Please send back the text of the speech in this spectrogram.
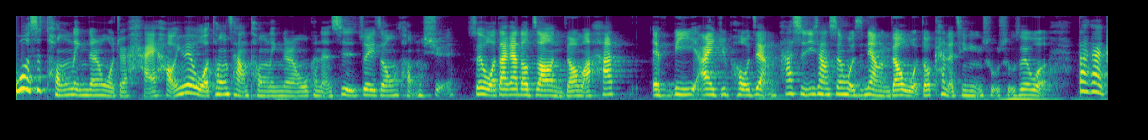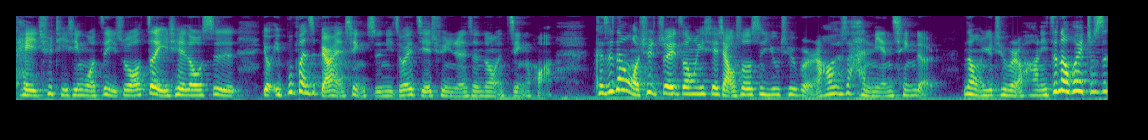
果是同龄的人，我觉得还好，因为我通常同龄的人，我可能是追踪同学，所以我大概都知道，你知道吗？他 FB IG po 这样，他实际上生活是那样，你知道，我都看得清清楚楚，所以我大概可以去提醒我自己说，这一切都是有一部分是表演性质，你只会截取你人生中的精华。可是当我去追踪一些，假如说是 YouTuber，然后又是很年轻的那种 YouTuber 的话，你真的会就是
